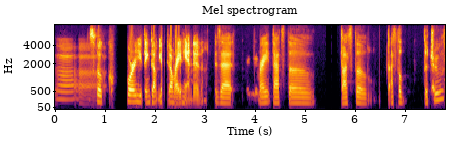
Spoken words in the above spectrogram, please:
Uh, so Corey, you think I'm you think I'm right-handed? Is that right? That's the that's the that's the the truth.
